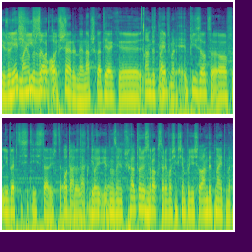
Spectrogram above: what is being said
Jeżeli jeśli mają dużo są zawartości. obszerne, na przykład jak y, ep- Episode of Liberty City Stories. To, O tak, to tak, to jedno z najlepszych, ale to jest Mm. Rockstar, właśnie chciałem powiedzieć o Undead Nightmare,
